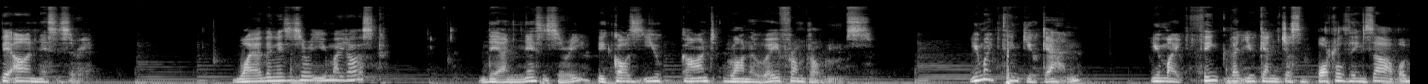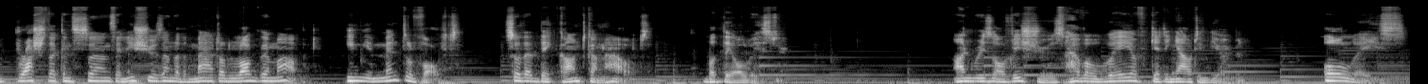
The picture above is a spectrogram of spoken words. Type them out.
they are necessary. Why are they necessary, you might ask? They are necessary because you can't run away from problems. You might think you can. You might think that you can just bottle things up or brush the concerns and issues under the mat or lock them up in your mental vault so that they can't come out, but they always do. Unresolved issues have a way of getting out in the open. Always.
